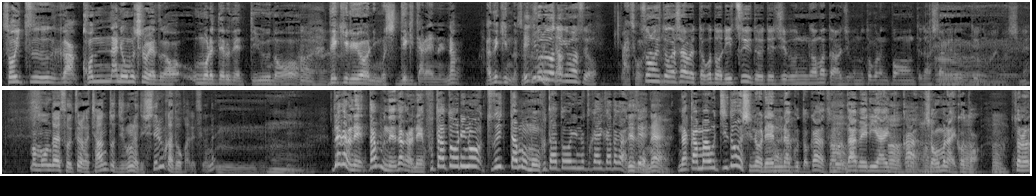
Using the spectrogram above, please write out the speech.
そいつがこんなに面白いやつが埋もれてるでっていうのをできるようにもしできたらいいのにな。あできるのそれできるそれはできますよ。あそうその人が喋ったことをリツイートして自分がまた自分のところにポーンって出してあげるっていうのもありますしね。まあ、問題はそいつらがちゃんと自分らでしてるかどうかですよね、だからね、多分ね、だからね、二通りの、ツイッターももう二通りの使い方があって、ね。仲間内同士の連絡とか、そのだべり合いとか、しょうもないこと、その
